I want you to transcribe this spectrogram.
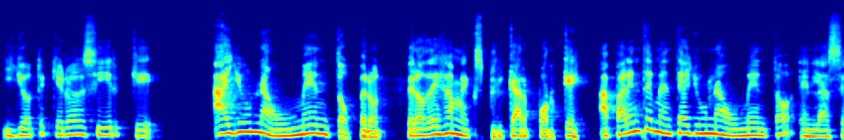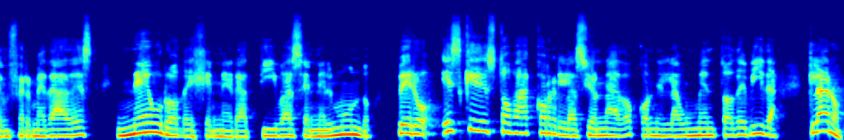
y yo te quiero decir que hay un aumento, pero, pero déjame explicar por qué. Aparentemente hay un aumento en las enfermedades neurodegenerativas en el mundo, pero es que esto va correlacionado con el aumento de vida. Claro,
